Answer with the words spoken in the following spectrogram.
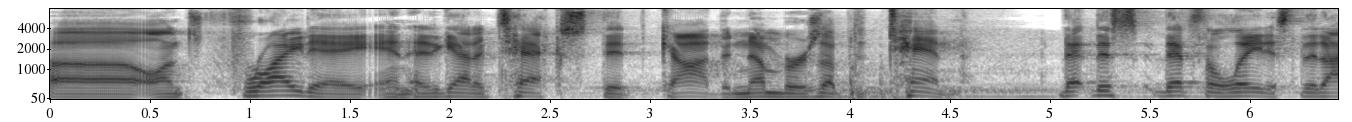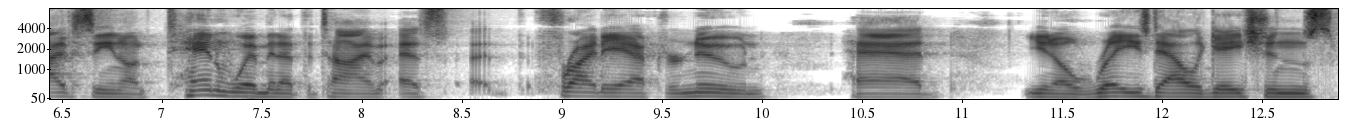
uh, on Friday and had got a text that, God, the number's up to 10 that this that's the latest that I've seen on 10 women at the time as uh, Friday afternoon had you know raised allegations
